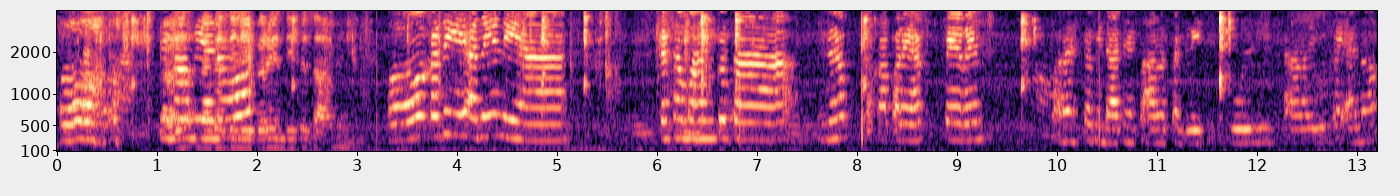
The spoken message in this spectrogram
Oo, si Mami ano. Nag-deliver yun dito sa amin. Oo, kasi ano yun eh, ah, kasamahan ko sa, ano, kaparehas parent. Parehas kami dati nagpaaral sa Grace School, sa yung kay ano,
